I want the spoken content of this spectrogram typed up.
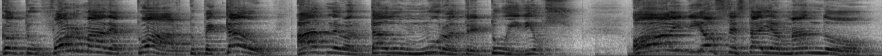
con tu forma de actuar, tu pecado, Has levantado un muro entre tú y Dios. Hoy Dios te está llamando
